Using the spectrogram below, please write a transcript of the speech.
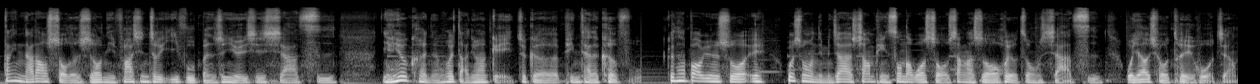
当你拿到手的时候，你发现这个衣服本身有一些瑕疵，你很有可能会打电话给这个平台的客服，跟他抱怨说，诶，为什么你们家的商品送到我手上的时候会有这种瑕疵？我要求退货，这样。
